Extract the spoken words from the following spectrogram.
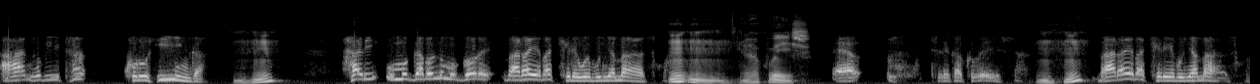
ahantu bita ku ruhinga Mhm. hari umugabo n'umugore baraye bakerewe bunyamaswa Mhm. Yakubesha. Eh, tureka kubesha Mhm. baraye bakereye bunyamaswa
